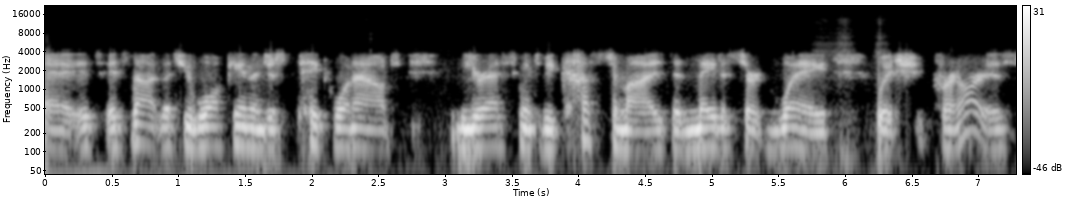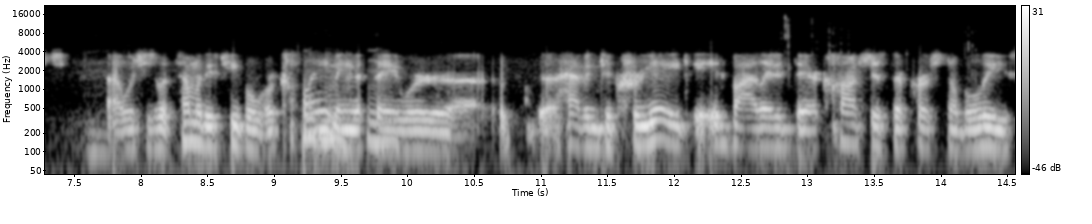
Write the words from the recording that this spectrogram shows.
and it's it's not that you walk in and just pick one out. You're asking it to be customized and made a certain way, which for an artist uh, which is what some of these people were claiming that they mm-hmm. were uh, having to create. It violated their conscious, their personal beliefs.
